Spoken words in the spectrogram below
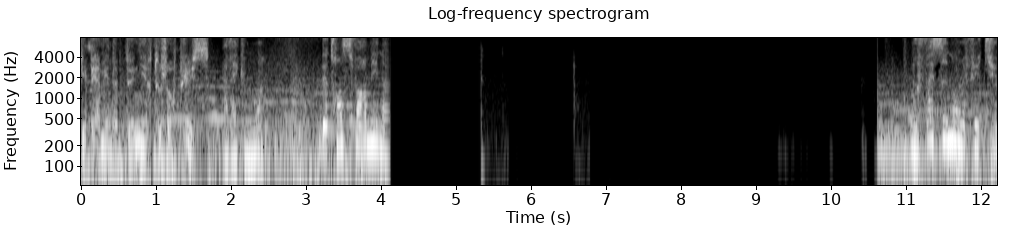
Métier permet d'obtenir toujours plus. Avec moi. De transformer nos... Nous façonnons le futur.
